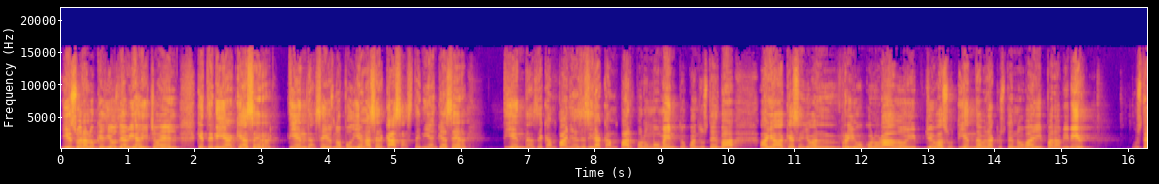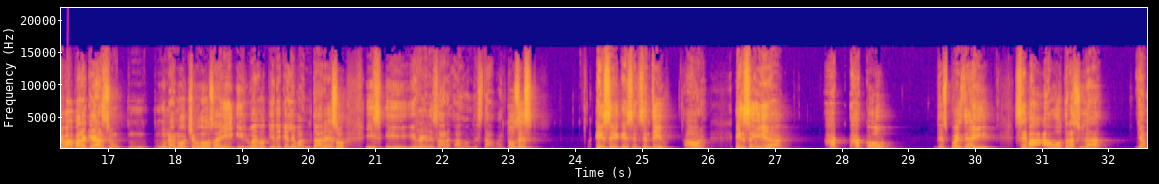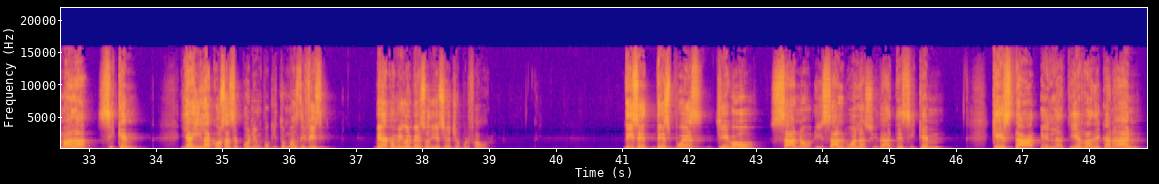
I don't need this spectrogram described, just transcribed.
Y eso era lo que Dios le había dicho a él, que tenía que hacer tiendas. Ellos no podían hacer casas, tenían que hacer tiendas de campaña, es decir, acampar por un momento. Cuando usted va allá, qué sé yo, al río Colorado y lleva su tienda, ¿verdad que usted no va ahí para vivir? Usted va para quedarse una noche o dos ahí y luego tiene que levantar eso y, regresar a donde estaba. Entonces, ese es el sentido. Ahora, enseguida, Jacob, después de ahí, se va a otra ciudad llamada Siquem. Y ahí la cosa se pone un poquito más difícil. Vea conmigo el verso 18, por favor. Dice, después llegó sano y salvo a la ciudad de Siquem que está en la tierra de Canaán,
